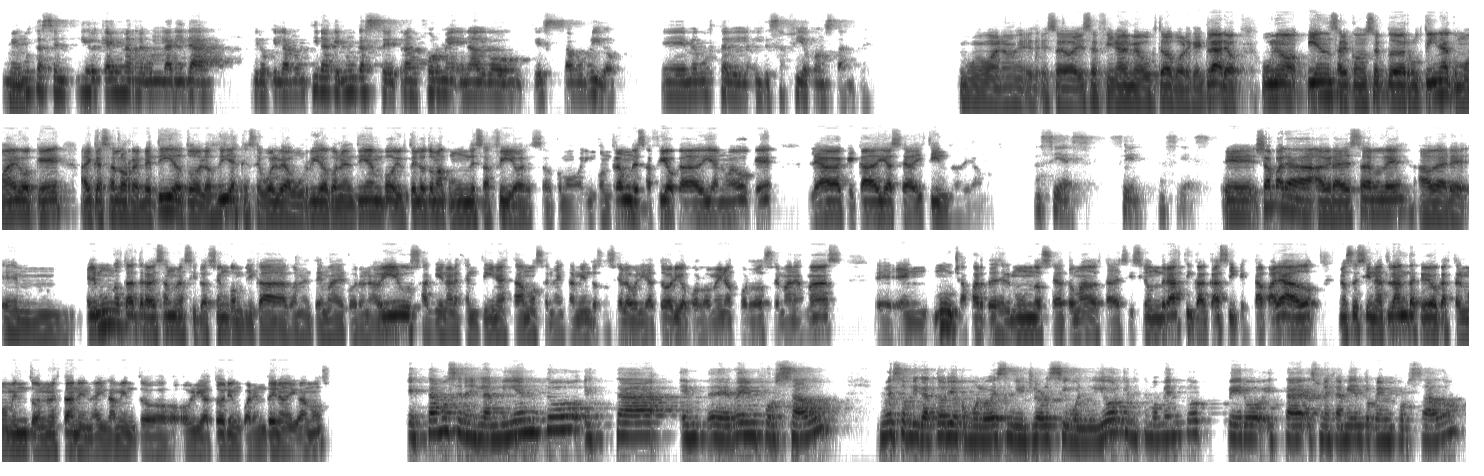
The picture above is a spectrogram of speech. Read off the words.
Me mm. gusta sentir que hay una regularidad, pero que la rutina que nunca se transforme en algo que es aburrido. me gusta el desafío constante. Muy bueno, e-, ese, final me gustó porque, claro, uno piensa el concepto de rutina como algo que hay que hacerlo repetido todos los días, que se vuelve aburrido con el tiempo, y usted lo toma como un desafío eso, como encontrar un desafío cada día nuevo que le haga que cada día sea distinto, digamos. Así es. Sí, así es. Eh, ya para agradecerle, a ver, em, el mundo está atravesando una situación complicada con el tema del coronavirus. Aquí en Argentina estamos en aislamiento social obligatorio por lo menos por dos semanas más. Eh, en muchas partes del mundo se ha tomado esta decisión drástica, casi que está parado. No sé si en Atlanta creo que hasta el momento no están en aislamiento obligatorio, en cuarentena, digamos. Estamos en aislamiento, está eh, reenforzado no es obligatorio como lo es en New Jersey o en New York en este momento, pero está, es un aislamiento reforzado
